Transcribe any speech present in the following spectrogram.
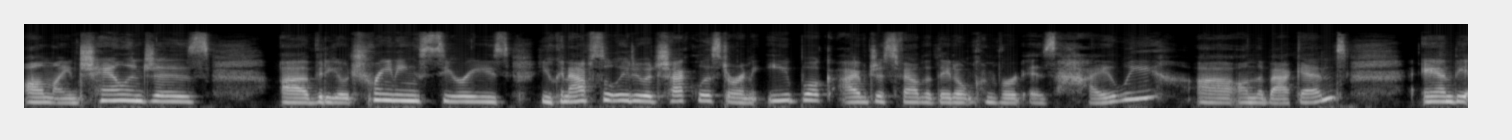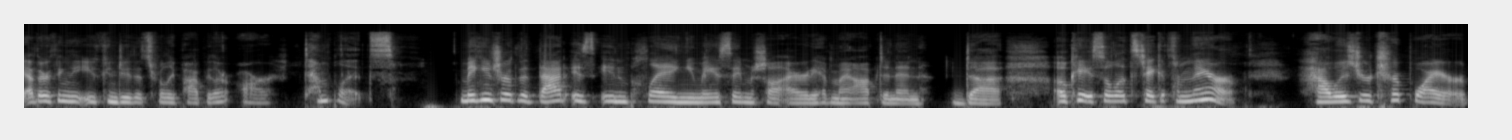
online challenges, uh, video training series. You can absolutely do a checklist or an ebook. I've just found that they don't convert as highly uh, on the back end. And the other thing that you can do that's really popular are templates. Making sure that that is in play. You may say, Michelle, I already have my opt-in in. Duh. Okay, so let's take it from there. How is your tripwire?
